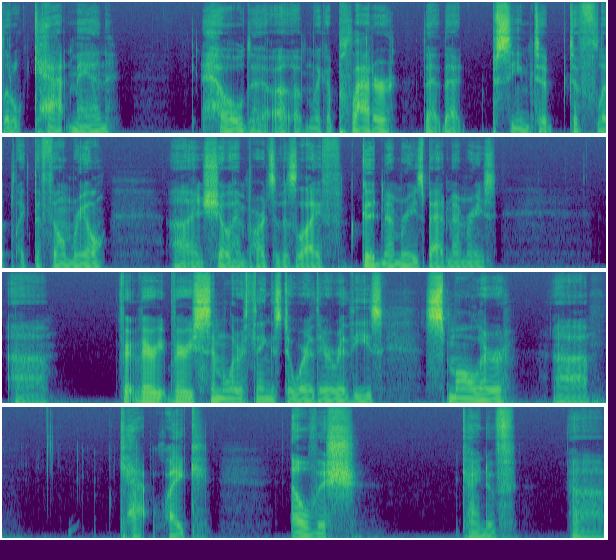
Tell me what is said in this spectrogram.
little cat man held a, a, like a platter that that seemed to to flip like the film reel uh, and show him parts of his life, good memories, bad memories. Uh, very very similar things to where there were these smaller uh, cat-like elvish kind of uh,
